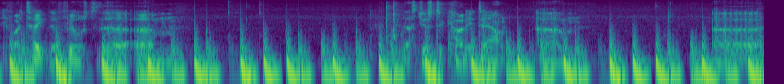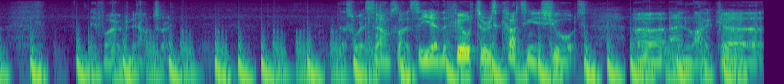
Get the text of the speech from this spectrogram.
If I take the filter, the, um, that's just to cut it down. Um, uh, if I open it up, sorry, that's what it sounds like. So yeah, the filter is cutting it short uh, and like uh,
